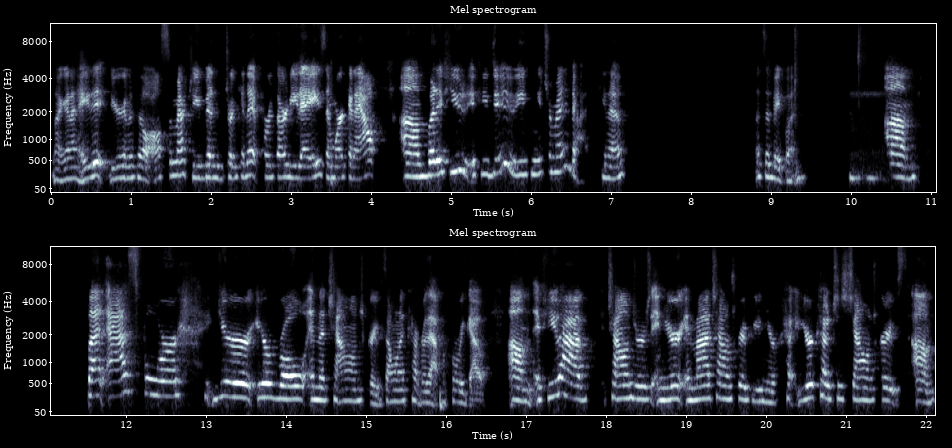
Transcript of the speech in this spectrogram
not gonna hate it you're gonna feel awesome after you've been drinking it for 30 days and working out. Um, but if you if you do you can get your money back you know? That's a big one um, but as for your your role in the challenge groups, I want to cover that before we go. Um, if you have challengers in your in my challenge group, in your your coaches challenge groups, um,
